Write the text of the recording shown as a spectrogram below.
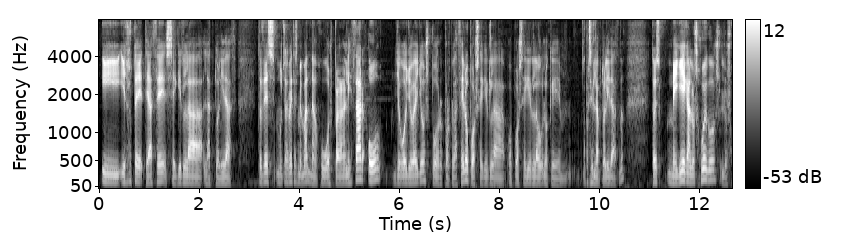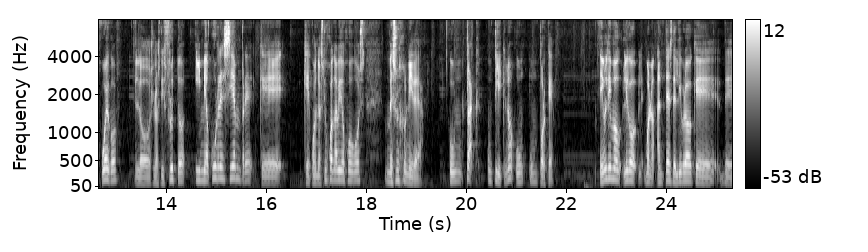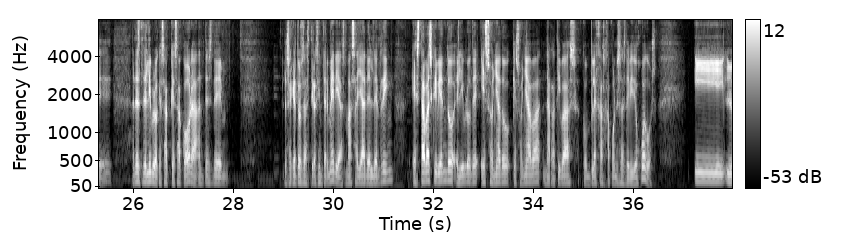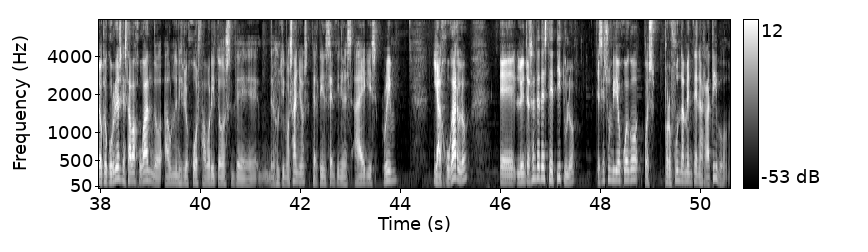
y, eso te, hace seguir la, actualidad. Entonces, muchas veces me mandan juegos para analizar o llego yo a ellos por, placer o por seguir la, o por seguir lo, que, por seguir la actualidad, ¿no? Entonces, me llegan los juegos, los juego, los, los disfruto y me ocurre siempre que que cuando estoy jugando a videojuegos me surge una idea. Un clac, un clic, ¿no? Un, porqué. El último, digo, bueno, antes del libro que. De, antes del libro que saco, ahora, antes de Los secretos de las tierras intermedias, más allá del Den Ring, estaba escribiendo el libro de He soñado que soñaba, narrativas complejas japonesas de videojuegos. Y lo que ocurrió es que estaba jugando a uno de mis videojuegos favoritos de, de los últimos años, 13 Sentinels Aegis Rim, y al jugarlo eh, lo interesante de este título es que es un videojuego pues profundamente narrativo.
